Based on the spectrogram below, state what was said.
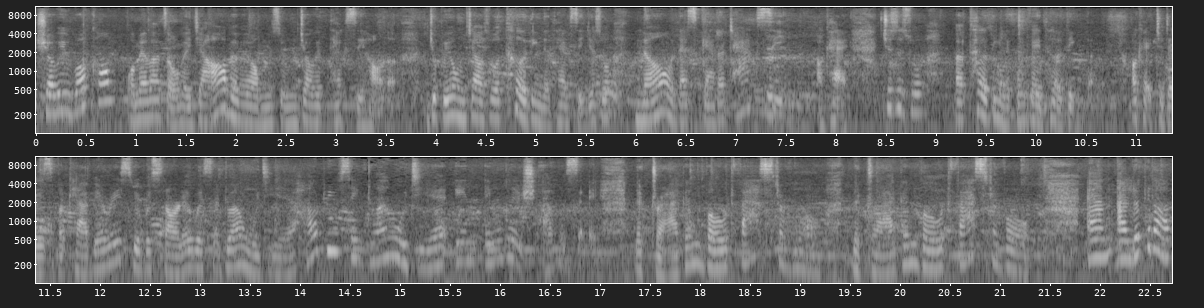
Shall we walk home？我们要不要走回家？哦，不不不，我们我们叫个 taxi 好了，你就不用叫说特定的 taxi，就说 No，let's get a taxi。OK，就是说呃特定的跟非特定的。OK，today's vocabularies we will start with 端午节。How do you say 端午节 in English? I would say the Dragon Boat Festival. The Dragon Boat Festival. And I look it up.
